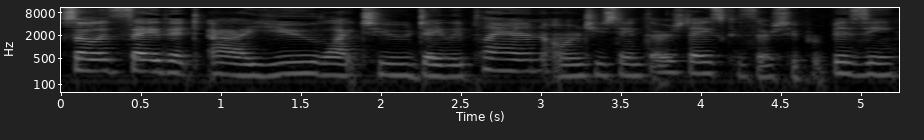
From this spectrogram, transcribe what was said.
So let's say that uh, you like to daily plan on Tuesday and Thursdays because they're super busy.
